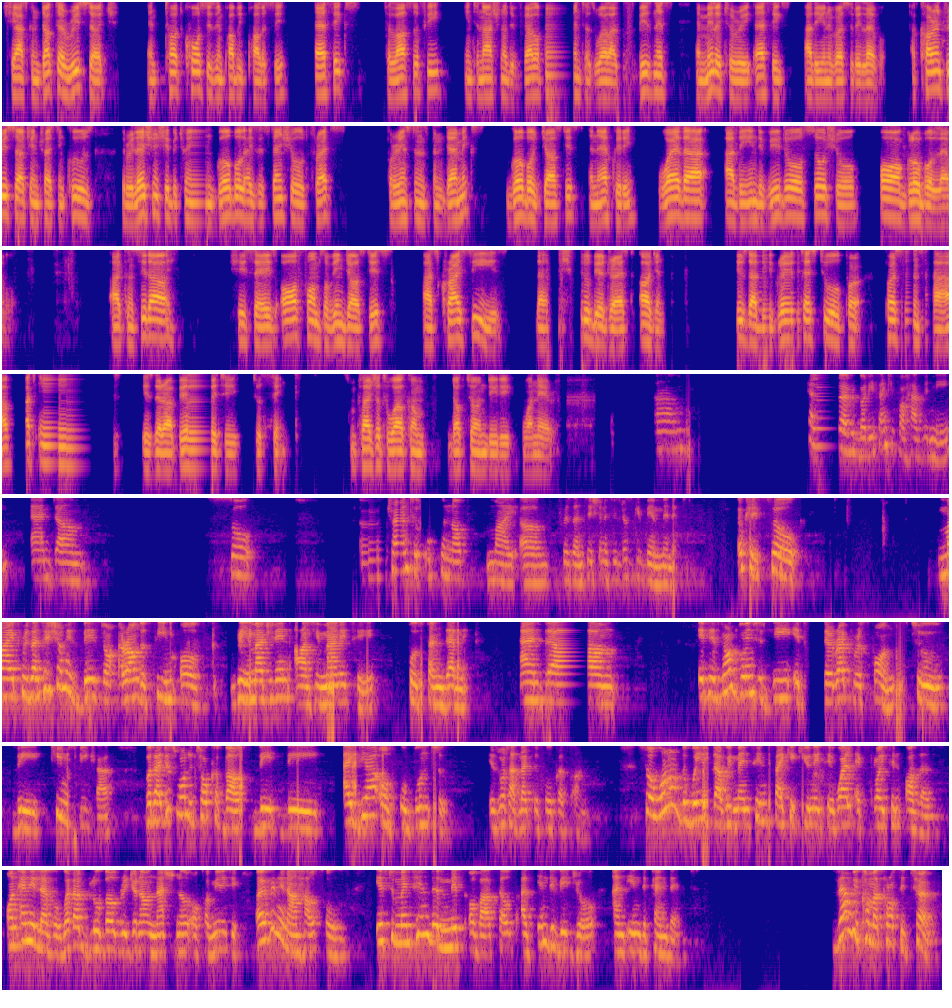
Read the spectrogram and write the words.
She has conducted research and taught courses in public policy, ethics, philosophy, international development, as well as business and military ethics at the university level. Her current research interest includes the relationship between global existential threats, for instance, pandemics, global justice, and equity, whether at the individual, social, or global level. I consider, she says, all forms of injustice as crises that should be addressed urgently. believes that the greatest tool per persons have that is, is their ability to think. It's a pleasure to welcome Dr. Ndidi Nwaneri. Um, hello, everybody. Thank you for having me. And um, so I'm trying to open up my um, presentation. If you just give me a minute. Okay, so my presentation is based on around the theme of reimagining our humanity post-pandemic. And um, it is not going to be a direct response to the keynote speaker, but I just want to talk about the, the idea of Ubuntu is what I'd like to focus on. So one of the ways that we maintain psychic unity while exploiting others on any level, whether global, regional, national, or community, or even in our households, is to maintain the myth of ourselves as individual and independent. Then we come across a term,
